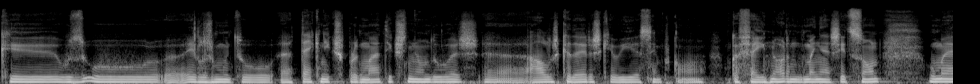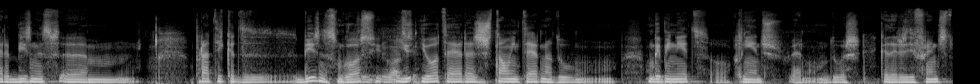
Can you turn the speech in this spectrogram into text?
que os, o, eles muito uh, técnicos, pragmáticos, tinham duas uh, aulas, cadeiras que eu ia sempre com um café enorme de manhã cheio de sono. Uma era business, um, prática de business, negócio, Sim, negócio. E, e, outra era gestão interna do um gabinete ou clientes. Eram duas cadeiras diferentes.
